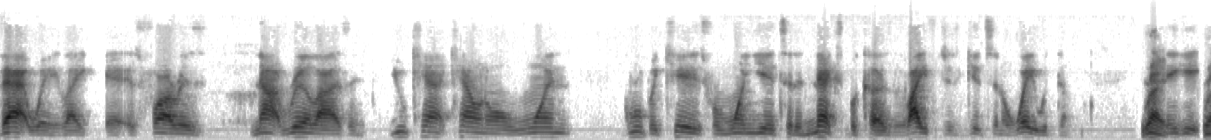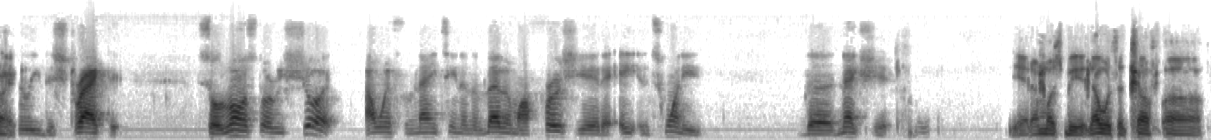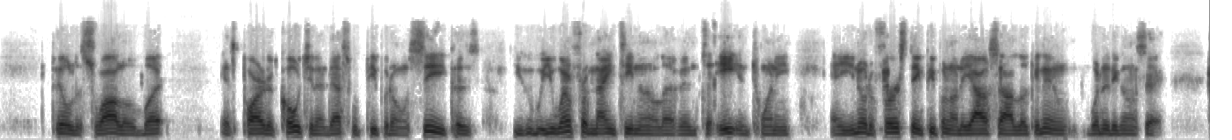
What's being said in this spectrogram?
that way, like as far as not realizing you can't count on one group of kids from one year to the next because life just gets in the way with them. Right. They get right. easily distracted. So long story short, I went from 19 and 11 my first year to 8 and 20 the next year. Yeah, that must be that was a tough uh, pill to swallow, but it's part of the coaching, and that's what people don't see because you you went from 19 and 11 to 8 and 20, and you know the first thing people on the outside looking in, what are they gonna say?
